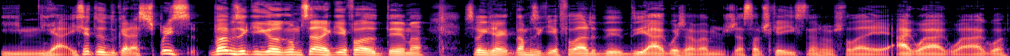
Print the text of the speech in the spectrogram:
E yeah, isso é tudo do caraças. Por isso, vamos aqui começar aqui a falar do tema. Se bem que já estamos aqui a falar de, de água, já, vamos, já sabes que é isso que nós vamos falar: é água, água, água.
